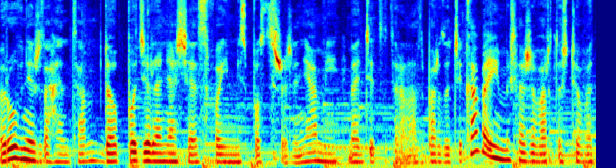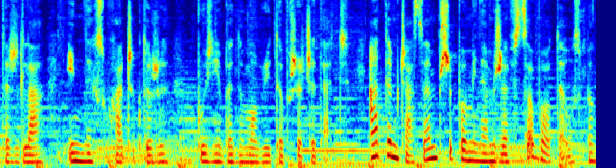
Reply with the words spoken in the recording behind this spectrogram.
Również zachęcam do podzielenia się swoimi spostrzeżeniami. Będzie to dla nas bardzo ciekawe i myślę, że wartościowe też dla innych słuchaczy, którzy później będą mogli to przeczytać. A tymczasem przypominam, że w sobotę 8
